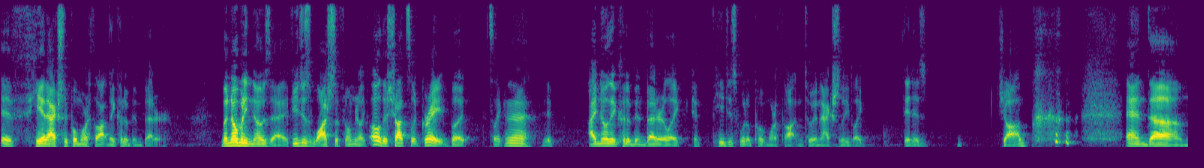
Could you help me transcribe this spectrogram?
if he had actually put more thought, they could have been better. But nobody knows that. If you just watch the film, you're like, oh, the shots look great, but it's like, eh. If I know they could have been better, like if he just would have put more thought into it and actually like did his job. and um,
